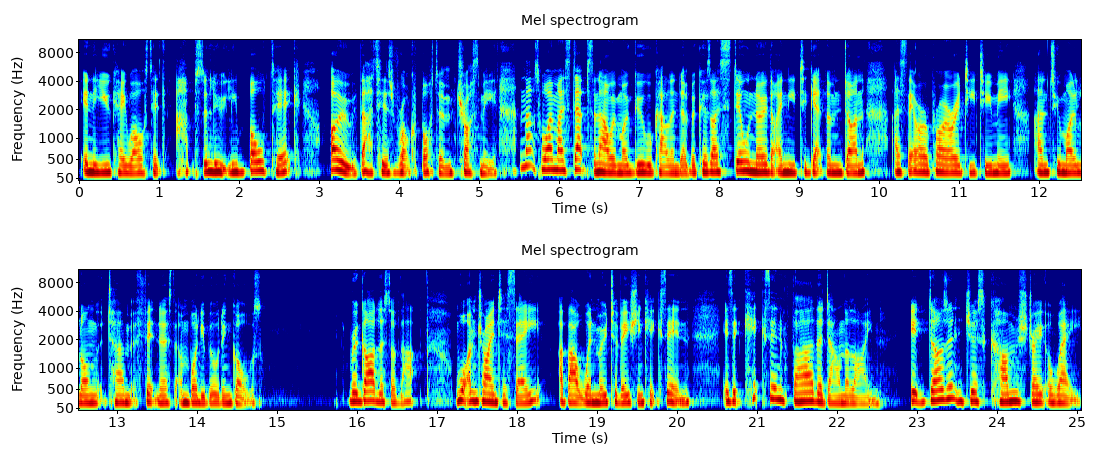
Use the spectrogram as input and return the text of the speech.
in the UK, whilst it's absolutely Baltic, oh, that is rock bottom, trust me. And that's why my steps are now in my Google Calendar because I still know that I need to get them done as they are a priority to me and to my long term fitness and bodybuilding goals. Regardless of that, what I'm trying to say about when motivation kicks in is it kicks in further down the line. It doesn't just come straight away.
